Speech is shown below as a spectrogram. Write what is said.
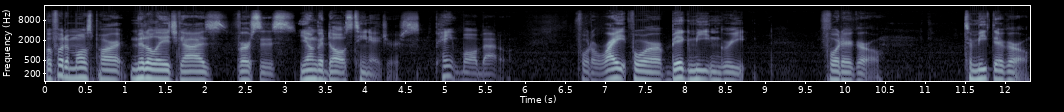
but for the most part, middle-aged guys versus young adults, teenagers. Paintball battle for the right for a big meet and greet for their girl to meet their girl,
